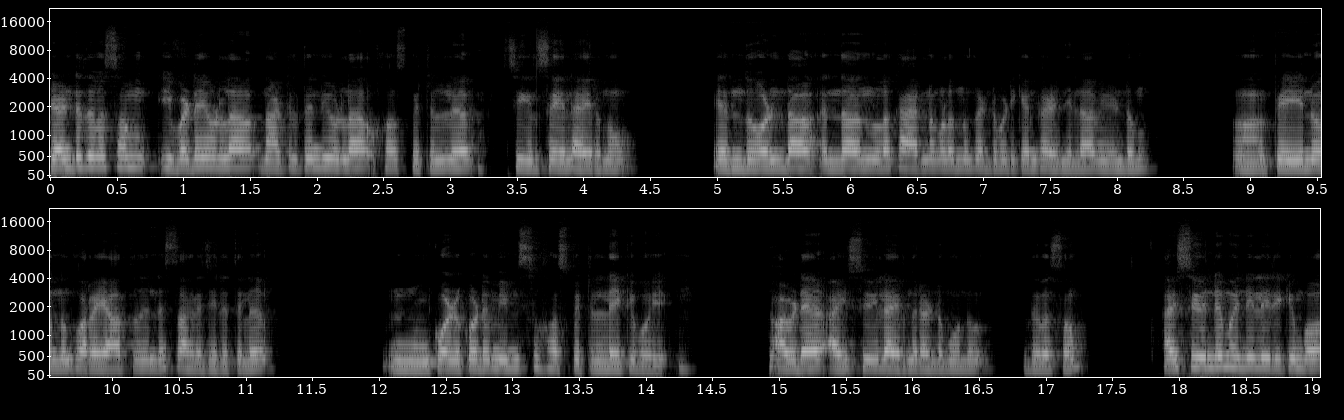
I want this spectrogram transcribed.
രണ്ട് ദിവസം ഇവിടെയുള്ള നാട്ടിൽ തന്നെയുള്ള ഹോസ്പിറ്റലിൽ ചികിത്സയിലായിരുന്നു. എന്തുകൊണ്ടാ എന്താന്നുള്ള കാരണങ്ങളൊന്നും കണ്ടുപിടിക്കാൻ കഴിഞ്ഞില്ല. വീണ്ടും പെയിനൊന്നും കുറയാത്തതിന്റെ സാഹചര്യത്തിൽ കോഴിക്കോട് മിംസ് ഹോസ്പിറ്റലിലേക്ക് പോയി. അവിടെ ഐ സിയുലായിരുന്നു രണ്ട് മൂന്ന് ദിവസം. ഐ സിയുവിന്റെ മുന്നിലിരിക്കുമ്പോൾ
